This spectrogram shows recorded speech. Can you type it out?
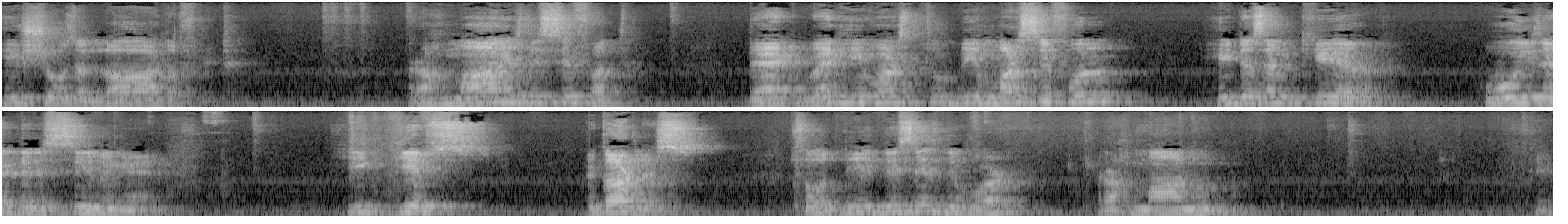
he shows a lot of it. Rahman is the sifat that when he wants to be merciful, he doesn't care who is at the receiving end. He gives regardless. So the, this is the word Rahmanun. Okay.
